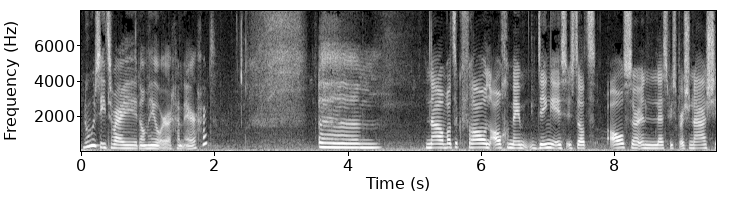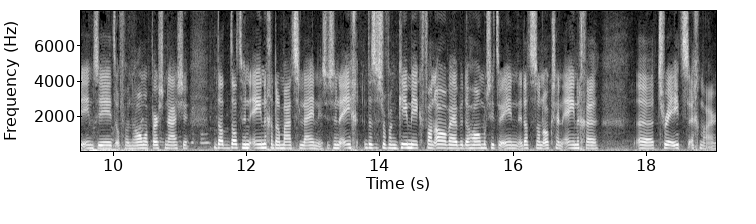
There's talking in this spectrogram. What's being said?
Noem eens iets waar je je dan heel erg aan ergert. Um, nou, wat ik vooral een algemeen ding is, is dat als er een lesbisch personage in zit of een homo personage, dat dat hun enige dramatische lijn is. Dus eigen, dat is een soort van gimmick van, oh, we hebben de homo zit erin. En dat is dan ook zijn enige uh, trait, zeg maar.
